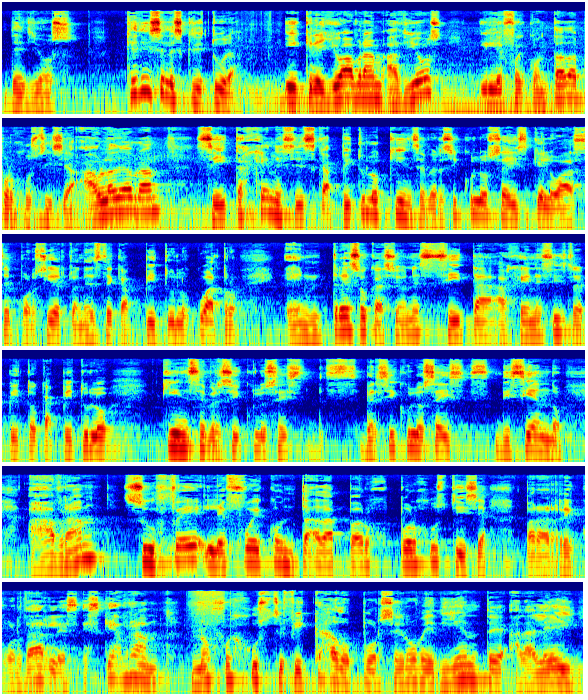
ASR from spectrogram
de Dios. ¿Qué dice la escritura? Y creyó Abraham a Dios y le fue contada por justicia. Habla de Abraham, cita Génesis capítulo 15, versículo 6, que lo hace, por cierto, en este capítulo 4, en tres ocasiones cita a Génesis, repito, capítulo 15, versículo 6, versículo 6 diciendo, a Abraham su fe le fue contada por, por justicia para recordarles, es que Abraham no fue justificado por ser obediente a la ley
